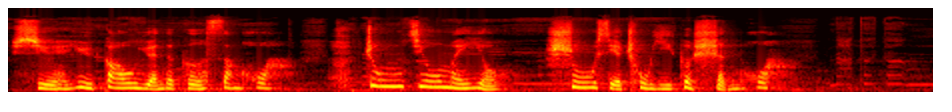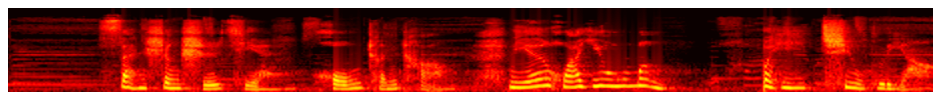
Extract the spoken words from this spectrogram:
雪域高原的格桑花，终究没有书写出一个神话。三生石前红尘长，年华幽梦悲秋凉。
